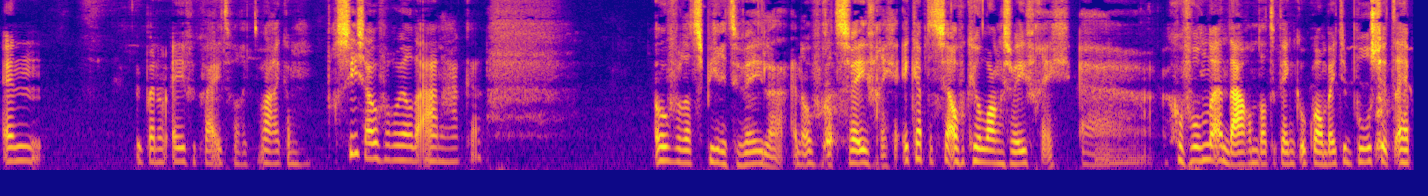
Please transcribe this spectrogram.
En ik ben hem even kwijt waar ik, waar ik hem precies over wilde aanhaken. Over dat spirituele en over dat zweverige. Ik heb dat zelf ook heel lang zweverig uh, gevonden. En daarom dat ik denk ik ook wel een beetje bullshit heb,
